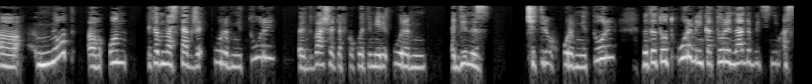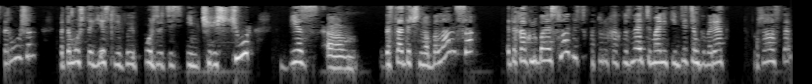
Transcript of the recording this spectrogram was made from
а, мед, а, он, это у нас также уровни Туры, Дваш это в какой-то мере уровень, один из четырех уровней Туры, но это тот уровень, который надо быть с ним осторожен, потому что если вы пользуетесь им чересчур, без э, достаточного баланса, это как любая сладость, которую, как вы знаете, маленьким детям говорят, пожалуйста,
